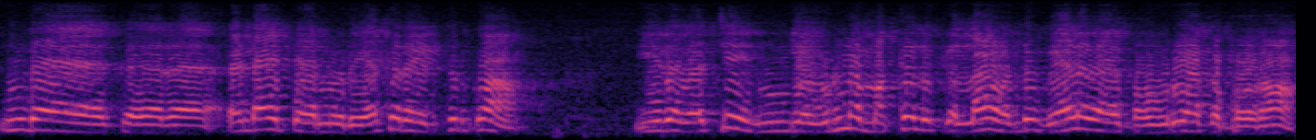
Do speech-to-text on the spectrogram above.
இந்த க- ரெண்டாயிரத்தி இருநூறு ஏக்கரை எடுத்திருக்கோம். இதை வச்சு இங்க உள்ள மக்களுக்கெல்லாம் வந்து வேலை வாய்ப்பை உருவாக்க போறோம்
